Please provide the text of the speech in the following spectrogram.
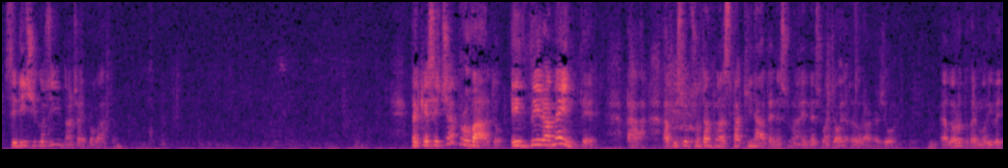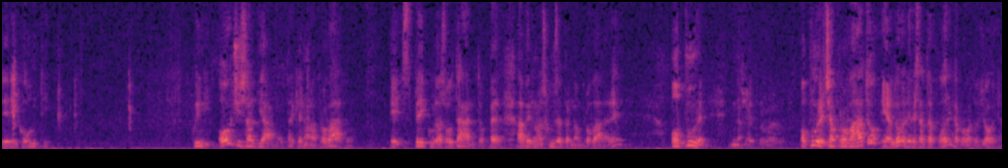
Se dici così, non ci hai provato. Perché se ci ha provato e veramente ha, ha vissuto soltanto una sfacchinata e nessuna, e nessuna gioia, allora ha ragione. E allora dovremmo rivedere i conti. Quindi o ci salviamo perché non ha provato e specula soltanto per avere una scusa per non provare, oppure... No, Oppure ci ha provato e allora deve saltare fuori che ha provato gioia.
